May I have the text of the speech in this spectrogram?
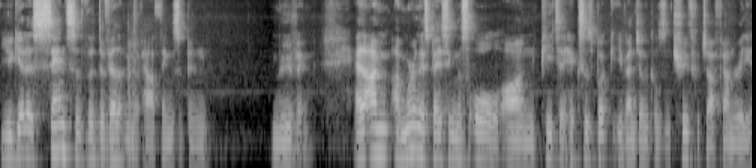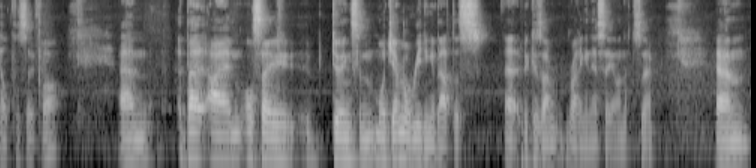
you get a sense of the development of how things have been moving. And I'm, I'm more or less basing this all on Peter Hicks's book, Evangelicals and Truth, which I found really helpful so far. Um, but I'm also doing some more general reading about this uh, because I'm writing an essay on it. So um,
